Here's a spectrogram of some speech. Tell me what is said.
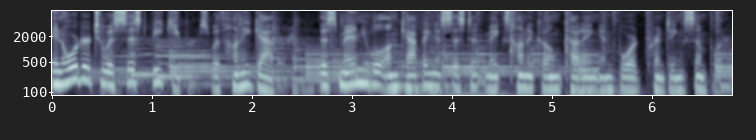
In order to assist beekeepers with honey gathering, this manual uncapping assistant makes honeycomb cutting and board printing simpler.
